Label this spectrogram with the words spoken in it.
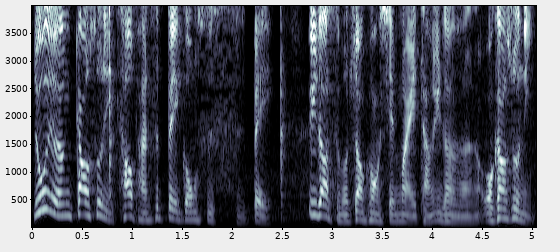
如果有人告诉你操盘是背公式死背。遇到什么状况先卖一趟，遇到什么我告诉你，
